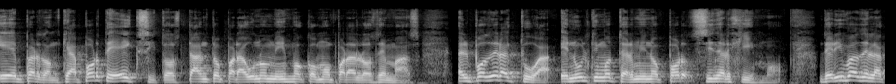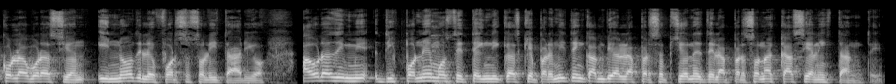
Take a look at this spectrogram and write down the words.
eh, perdón, que aporte éxitos tanto para uno mismo como para los demás. El poder actúa, en último término, por sinergismo. Deriva de la colaboración y no del esfuerzo solitario. Ahora disponemos de técnicas que permiten cambiar las percepciones de la persona casi al instante.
